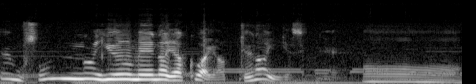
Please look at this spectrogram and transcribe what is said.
でもそんな有名な役はやってないんですよね。い。あー。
